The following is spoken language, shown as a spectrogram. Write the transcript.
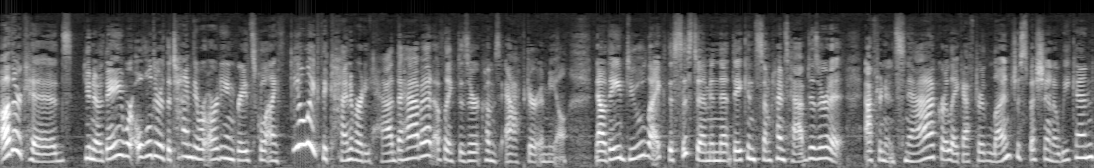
other kids, you know, they were older at the time. They were already in grade school, and I feel like they kind of already had the habit of like dessert comes after a meal. Now they do like the system in that they can sometimes have dessert at afternoon snack or like after lunch, especially on a weekend,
